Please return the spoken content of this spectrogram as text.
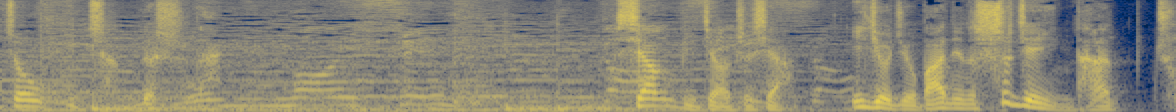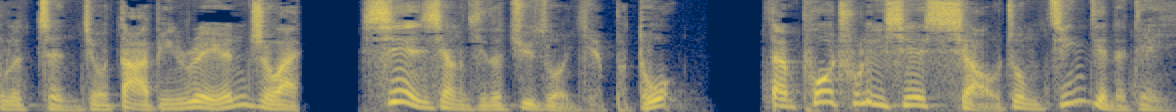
周一成的时代。相比较之下，一九九八年的世界影坛，除了《拯救大兵瑞恩》之外，现象级的剧作也不多，但颇出了一些小众经典的电影，《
